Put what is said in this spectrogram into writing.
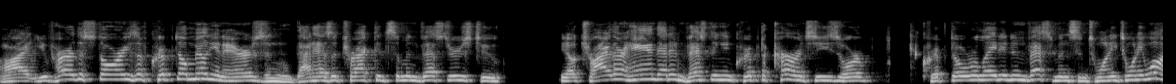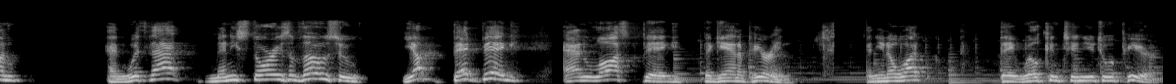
All right, you've heard the stories of crypto millionaires, and that has attracted some investors to, you know, try their hand at investing in cryptocurrencies or crypto related investments in 2021. And with that, many stories of those who, yep, bet big and lost big began appearing. And you know what? They will continue to appear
